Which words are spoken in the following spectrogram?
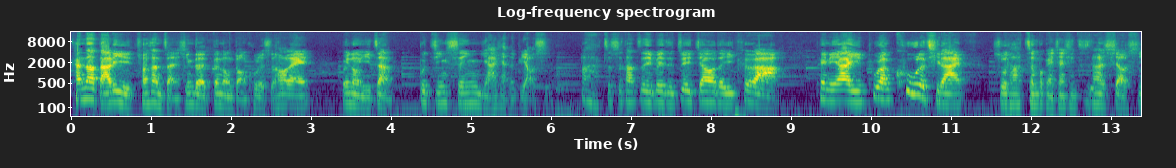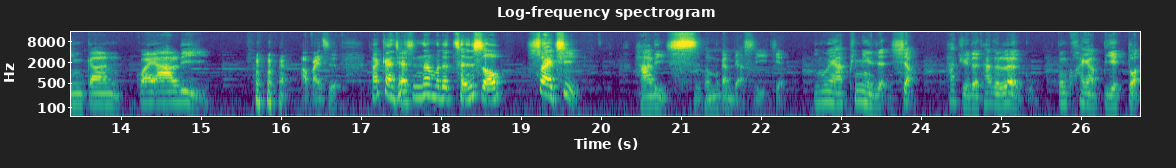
看到达利穿上崭新的灯笼短裤的时候嘞，威龙一丈不禁声音哑哑的表示：“啊，这是他这一辈子最骄傲的一刻啊！”佩妮阿姨突然哭了起来，说：“她真不敢相信这是她的小心肝，乖阿丽。”好白痴，他看起来是那么的成熟帅气。哈利死都不敢表示意见，因为啊拼命忍笑，他觉得他的肋骨都快要憋断。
